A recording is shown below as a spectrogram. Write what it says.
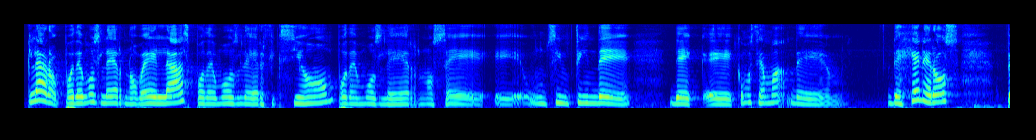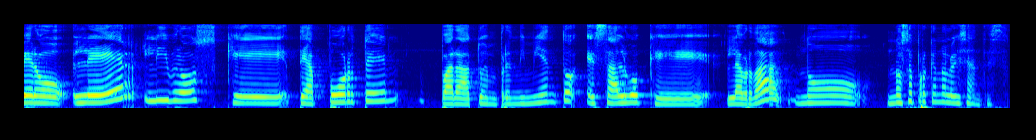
Claro, podemos leer novelas, podemos leer ficción, podemos leer, no sé, eh, un sinfín de, de eh, ¿cómo se llama? De, de géneros, pero leer libros que te aporten para tu emprendimiento es algo que la verdad no, no sé por qué no lo hice antes.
